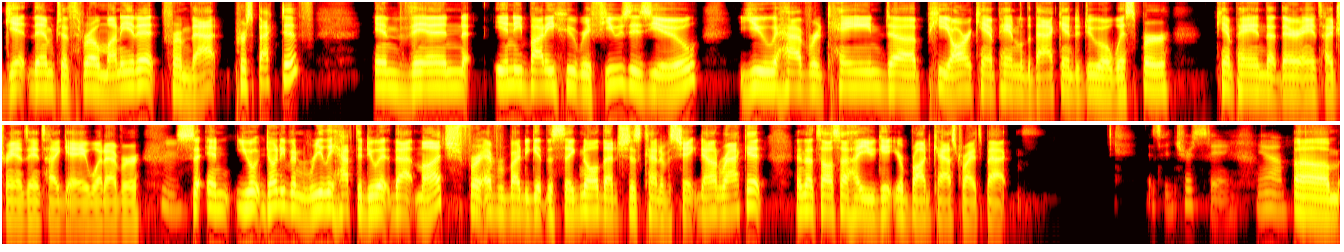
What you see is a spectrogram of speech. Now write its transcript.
get them to throw money at it from that perspective. And then anybody who refuses you, you have retained a PR campaign on the back end to do a whisper campaign that they're anti-trans, anti-gay, whatever. Hmm. So, and you don't even really have to do it that much for everybody to get the signal. That's just kind of a shakedown racket, and that's also how you get your broadcast rights back. It's interesting. Yeah. Um,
